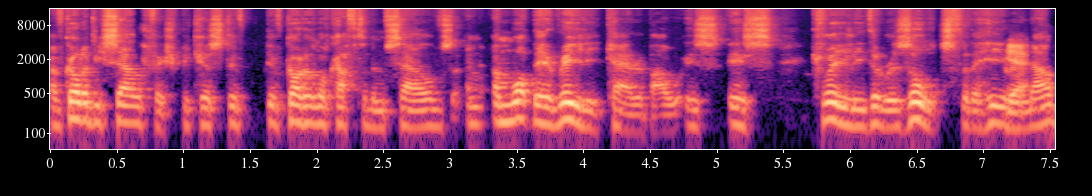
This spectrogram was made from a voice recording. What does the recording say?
have got to be selfish because they've, they've got to look after themselves and, and what they really care about is is clearly the results for the hero yeah. now.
